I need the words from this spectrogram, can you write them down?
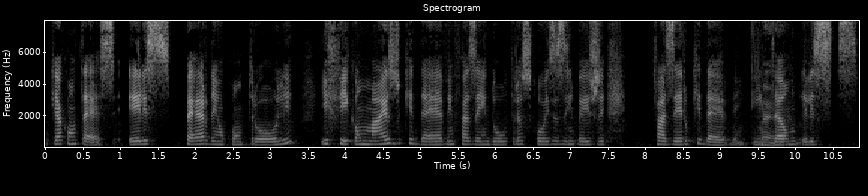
o que acontece? Eles perdem o controle e ficam mais do que devem fazendo outras coisas em vez de fazer o que devem. É. Então, é. eles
